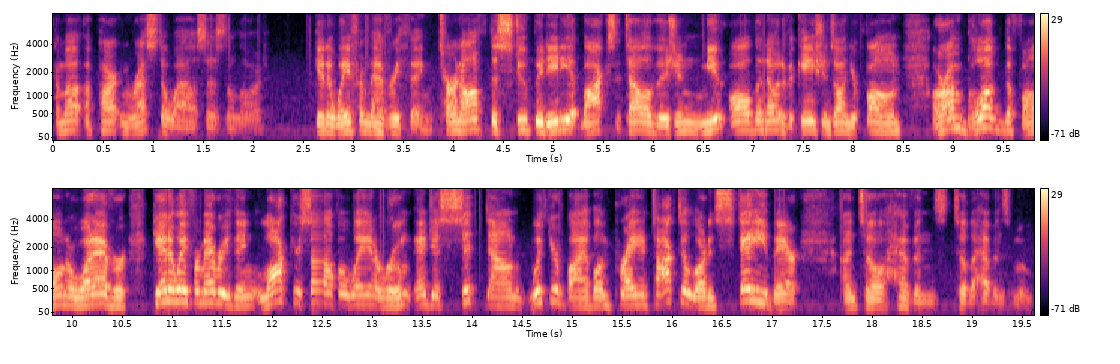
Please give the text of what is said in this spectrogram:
Come out apart and rest a while, says the Lord. Get away from everything. Turn off the stupid idiot box the television, mute all the notifications on your phone, or unplug the phone or whatever. Get away from everything. Lock yourself away in a room and just sit down with your Bible and pray and talk to the Lord and stay there until heavens till the heavens move.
